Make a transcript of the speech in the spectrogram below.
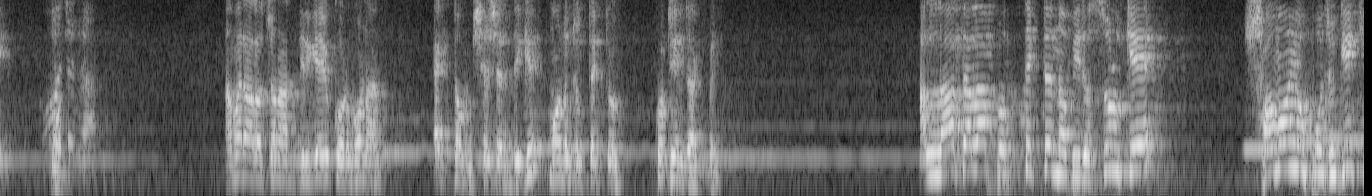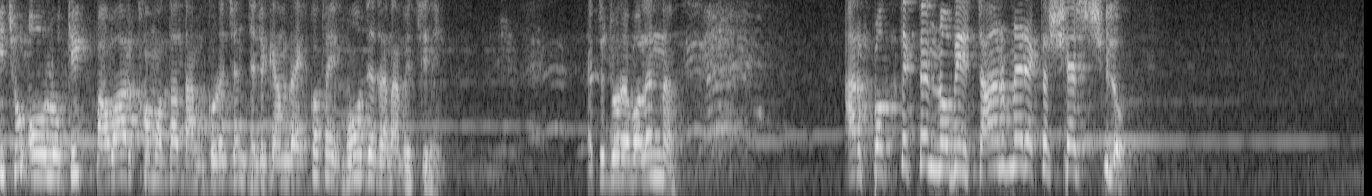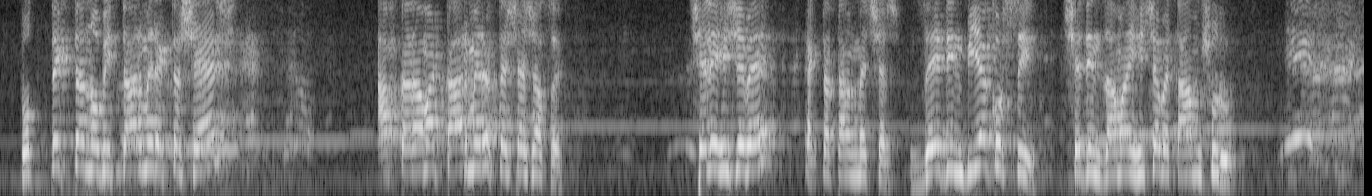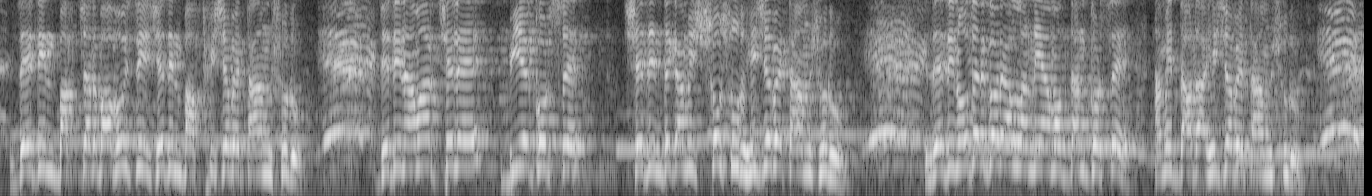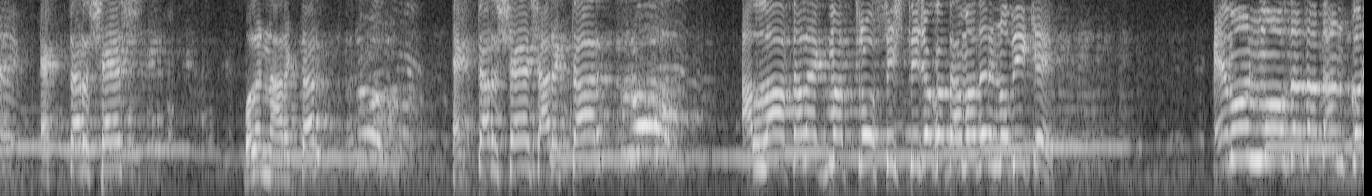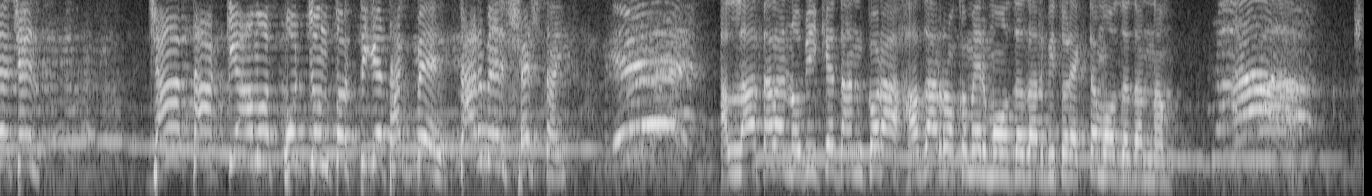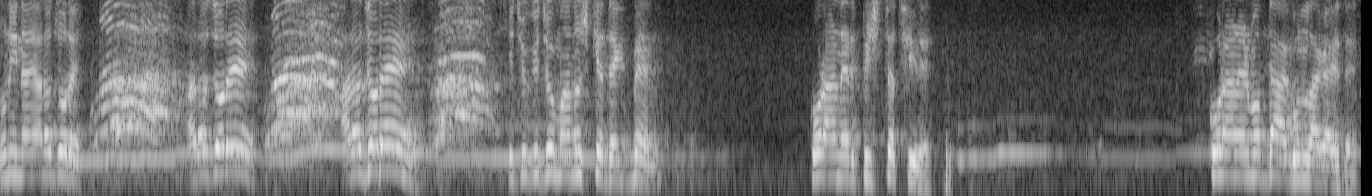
আমার আলোচনার দীর্ঘায়ু করব না। একদম শেষের দিকে মনোযোগটা একটু কঠিন রাখবেন। আল্লাহ তালা প্রত্যেকটা নবী রসুলকে সময় উপযোগী কিছু অলৌকিক পাওয়ার ক্ষমতা দান করেছেন, যেটাকে আমরা এক কথায় মৌজেজা নামে চিনি। একটু জোরে বলেন না। আর প্রত্যেকটা নবীর টার্মের একটা শেষ ছিল। প্রত্যেকটা নবীর টার্মের একটা শেষ। আপনার আমার টার্মের একটা শেষ আছে। ছেলে হিসেবে একটা টার্মের শেষ। যেদিন বিয়ে করছি, সেদিন জামাই হিসেবে টার্ম শুরু। যেদিন বাচ্চার বাপ হয়েছি সেদিন বাপ হিসেবে টার্ম শুরু। যেদিন আমার ছেলে বিয়ে করছে, সেদিন থেকে আমি শ্বশুর হিসেবে টার্ম শুরু। যেদিন ওদের ঘরে আল্লাহ নিয়ামত দান করছে, আমি দাদা হিসেবে টার্ম শুরু। একটার শেষ বলেন না আরেকটার? একটার শেষ, আরেকটার? আল্লাহ তালা একমাত্র সৃষ্টি জগতে আমাদের নবীকে এমন মর্যাদা দান করেছেন, যা তা কেয়ামত পর্যন্ত টিকে থাকবে টার্মের শেষ নাই। আল্লাহ তালা নবীকে দান করা হাজার রকমের মজাজার ভিতরে একটা মজাজার নাম। শুনি নাই আরও জোরে। আরও জোরে। আরও জোরে। কিছু কিছু মানুষকে দেখবেন কোরআনের পৃষ্ঠা ছিঁড়ে। কোরআনের মধ্যে আগুন লাগাই দেয়।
